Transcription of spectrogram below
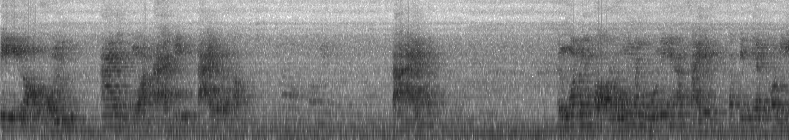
ปีนอกผมอายหัวตายปีตายแล้วครับเข้าคอมเมนต์ตายถึงวันนี้ก่อลุงมาอยู่นี่อาศัยก็ปิดเรียนคนนี้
